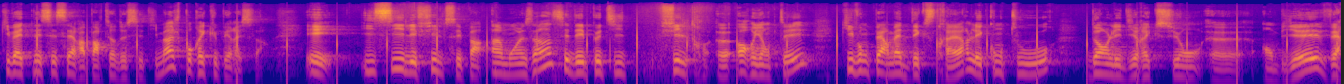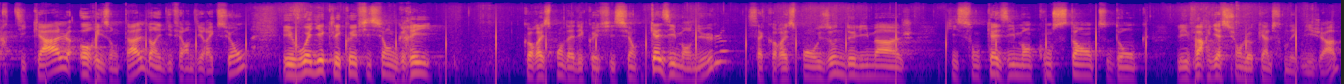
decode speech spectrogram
qui va être nécessaire à partir de cette image pour récupérer ça. Et ici, les filtres, ce n'est pas 1 moins 1, c'est des petits filtres euh, orientés qui vont permettre d'extraire les contours dans les directions euh, en biais, verticales, horizontales, dans les différentes directions. Et vous voyez que les coefficients gris correspondent à des coefficients quasiment nuls. Ça correspond aux zones de l'image qui sont quasiment constantes, donc les variations locales sont négligeables.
